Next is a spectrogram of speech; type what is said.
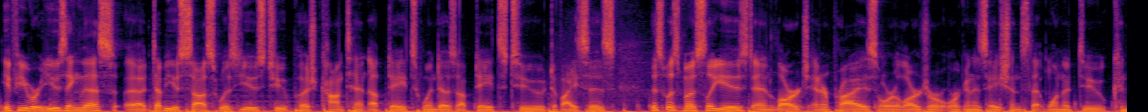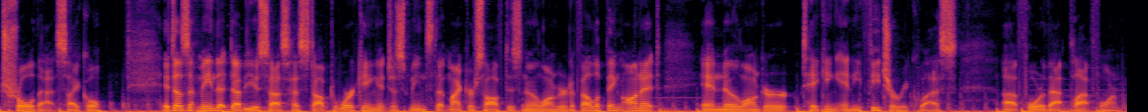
If you were using this, uh, WSUS was used to push content updates, Windows updates to devices. This was mostly used in large enterprise or larger organizations that wanted to control that cycle. It doesn't mean that WSUS has stopped working, it just means that Microsoft is no longer developing on it and no longer taking any feature requests uh, for that platform.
